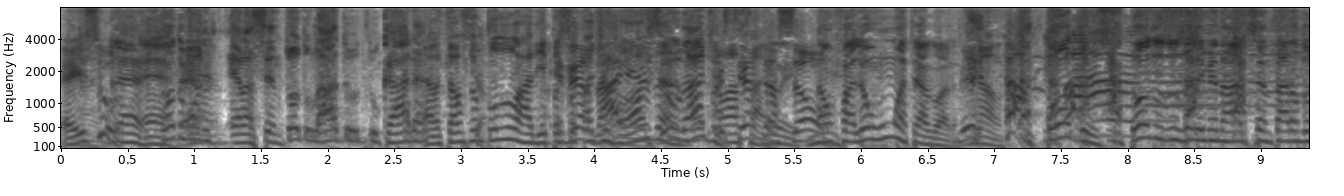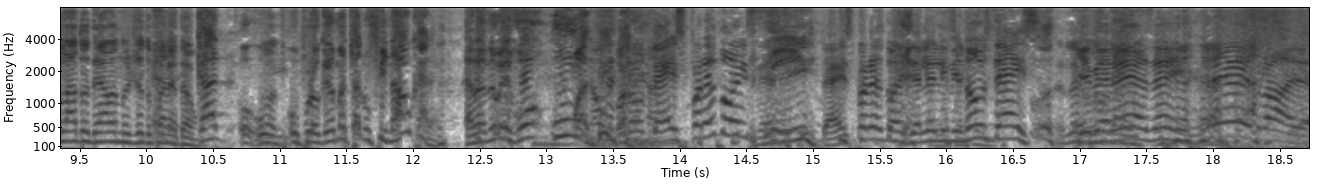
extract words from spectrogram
É isso? É, todo É, mundo. ela sentou do lado do cara. Ela tá sentando todo lado e a É pessoa tá de verdade, rosa. isso, eu não ela falhou um até agora. Não. Todos, todos os eliminados sentaram do lado dela no dia do paredão. Cara, o, o- o programa tá no final, cara. Ela não errou um até. Não, foram 10 paredões, né? Sim. 10 paredões. Ele eliminou os 10. Que beleza, hein? Ei, brother.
